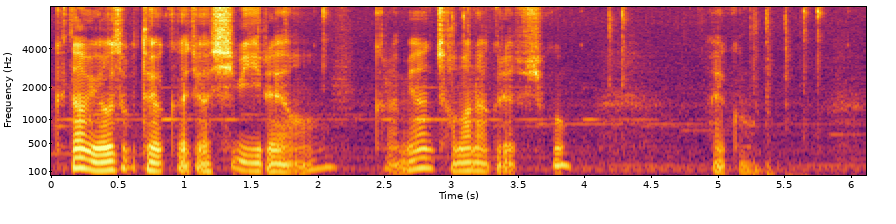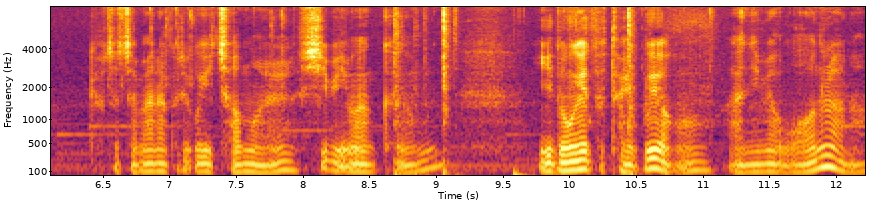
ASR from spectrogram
그 다음에 여기서부터 여기까지가 12래요. 그러면 점 하나 그려주시고 아이고 교차점 하나 그리고 이 점을 12만큼 이동해도 되고요. 아니면 원을 하나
